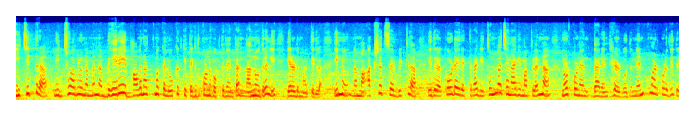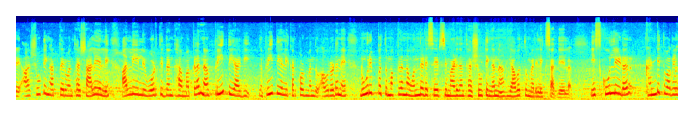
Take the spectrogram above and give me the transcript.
ಈ ಚಿತ್ರ ನಿಜವಾಗ್ಲೂ ನಮ್ಮನ್ನು ಬೇರೆ ಭಾವನಾತ್ಮಕ ಲೋಕಕ್ಕೆ ತೆಗೆದುಕೊಂಡು ಹೋಗ್ತದೆ ಅಂತ ಅನ್ನೋದರಲ್ಲಿ ಎರಡು ಮಾತಿಲ್ಲ. ಇನ್ನು ನಮ್ಮ ಅಕ್ಷತ್ ಸರ್ ವಿಟ್ಲ ಇದರ ಕೋ ಡೈರೆಕ್ಟರ್ ಆಗಿ ತುಂಬ ಚೆನ್ನಾಗಿ ಮಕ್ಕಳನ್ನು ನೋಡ್ಕೊಂಡಿದ್ದಾರೆ ಅಂತ ಹೇಳ್ಬೋದು. ನೆನಪು ಮಾಡ್ಕೊಳ್ಳೋದಿದ್ರೆ ಆ ಶೂಟಿಂಗ್ ಆಗ್ತಾ ಇರುವಂತಹ ಶಾಲೆಯಲ್ಲಿ ಅಲ್ಲಿ ಇಲ್ಲಿ ಓಡ್ತಿದ್ದಂತಹ ಮಕ್ಕಳನ್ನು ಪ್ರೀತಿಯಾಗಿ, ಪ್ರೀತಿಯಲ್ಲಿ ಕರ್ಕೊಂಡು ಬಂದು ಅವರೊಡನೆ ನೂರಿಪ್ಪತ್ತು ಮಕ್ಕಳನ್ನು ಒಂದೆಡೆ ಸೇರಿಸಿ ಮಾಡಿದಂತಹ ಶೂಟಿಂಗನ್ನು ಯಾವತ್ತೂ ಮರೀಲಿಕ್ಕೆ ಸಾಧ್ಯ ಇಲ್ಲ. ಈ ಸ್ಕೂಲ್ ಲೀಡರ್ ಖಂಡಿತವಾಗ್ಲೂ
